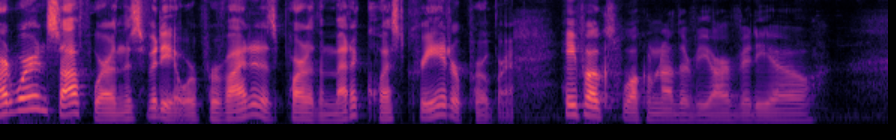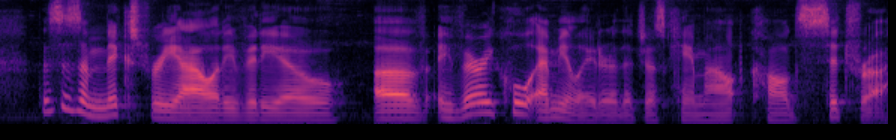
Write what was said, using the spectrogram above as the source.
Hardware and software in this video were provided as part of the MetaQuest Creator Program. Hey folks, welcome to another VR video. This is a mixed reality video of a very cool emulator that just came out called Citra.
